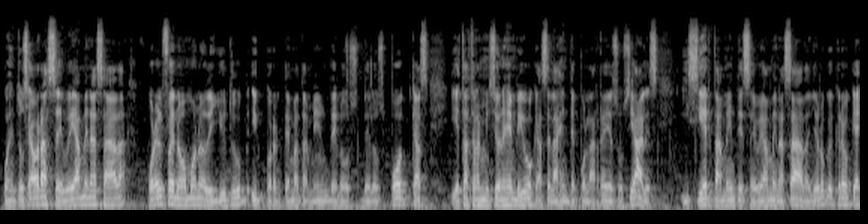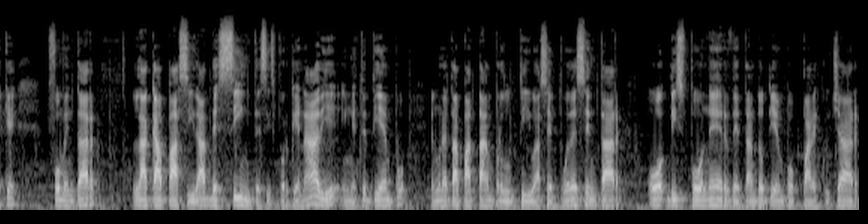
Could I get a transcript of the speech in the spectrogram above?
pues entonces ahora se ve amenazada por el fenómeno de YouTube y por el tema también de los, de los podcasts y estas transmisiones en vivo que hace la gente por las redes sociales. Y ciertamente se ve amenazada. Yo lo que creo que hay que fomentar la capacidad de síntesis, porque nadie en este tiempo, en una etapa tan productiva, se puede sentar o disponer de tanto tiempo para escuchar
